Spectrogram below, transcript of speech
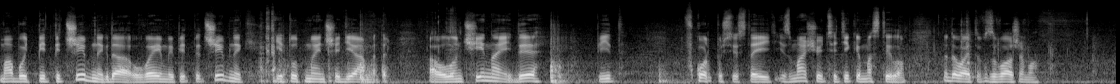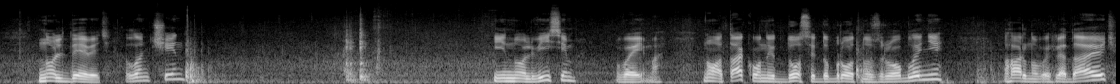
мабуть, підпідшипник, да, у вейми підпідшипник, і тут менший діаметр. А у лончина йде під в корпусі стоїть і змащується тільки мастилом. Ну, давайте зважимо. 0,9 лончин і 0,8 вейма. Ну, а так вони досить добротно зроблені, гарно виглядають.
